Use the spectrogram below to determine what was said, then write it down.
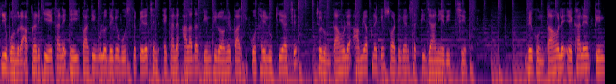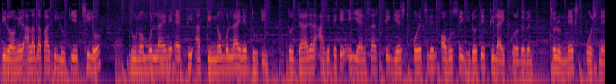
কি বন্ধুরা, আপনারা কি এখানে এই পাখিগুলো দেখে বুঝতে পেরেছেন? এখানে আলাদা তিনটি রঙের পাখি কোথায় লুকিয়ে আছে? চলুন তাহলে আমি আপনাকে সঠিক অ্যান্সারটি জানিয়ে দিচ্ছি। দেখুন, তাহলে এখানে তিনটি রঙের আলাদা পাখি লুকিয়ে ছিল। দু নম্বর লাইনে একটি আর তিন নম্বর লাইনে দুটি। তো যারা যারা আগে থেকে এই অ্যান্সারটি গেস্ট করেছিলেন, অবশ্যই ভিডিওতে একটি লাইক করে দেবেন। চলুন, নেক্সট প্রশ্নে।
